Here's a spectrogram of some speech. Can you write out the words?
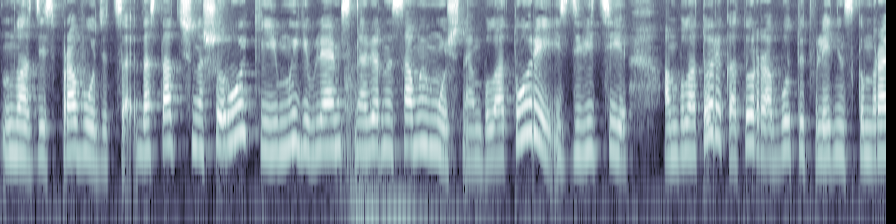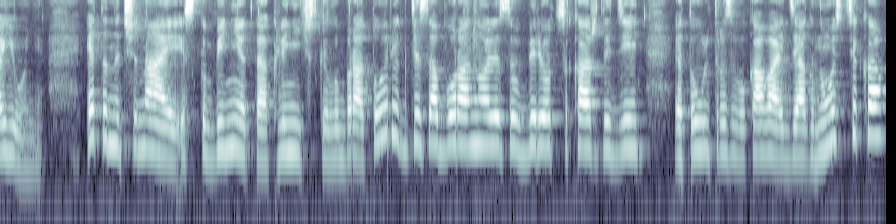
у нас здесь проводятся, достаточно широкий, и мы являемся, наверное, самой мощной амбулаторией из девяти амбулаторий, которые работают в Ленинском районе. Это начиная из кабинета клинической лаборатории, где забор анализов берется каждый день. Это ультразвуковая диагностика.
